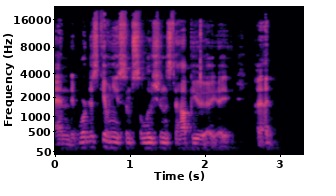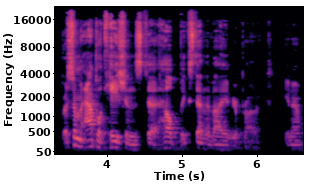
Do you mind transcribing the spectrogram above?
And we're just giving you some solutions to help you, uh, uh, some applications to help extend the value of your product you know?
